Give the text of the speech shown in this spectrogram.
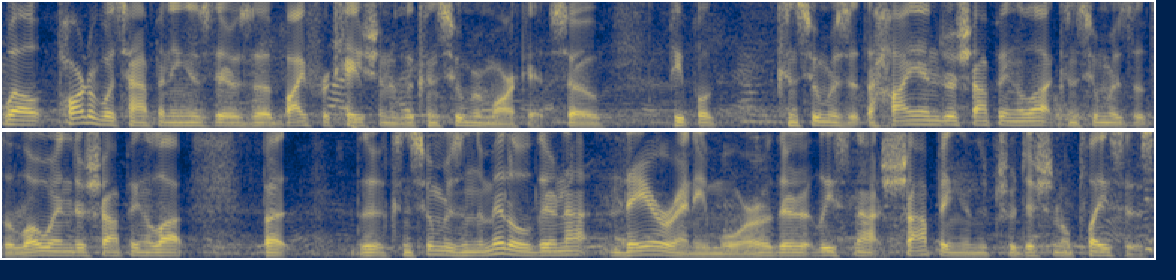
Well, part of what's happening is there's a bifurcation of the consumer market. So people consumers at the high end are shopping a lot, consumers at the low end are shopping a lot, but the consumers in the middle, they're not there anymore. They're at least not shopping in the traditional places.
